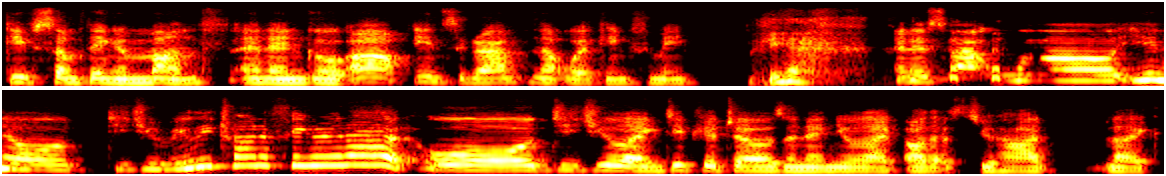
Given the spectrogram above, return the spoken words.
give something a month and then go, ah, oh, Instagram, not working for me. Yeah. and it's like, well, you know, did you really try to figure it out? Or did you like dip your toes and then you're like, oh, that's too hard. Like,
